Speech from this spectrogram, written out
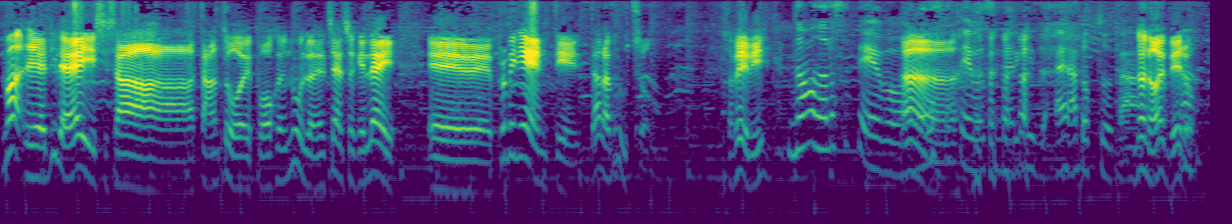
ma eh, di lei si sa tanto e poco e nulla, nel senso che lei è proveniente dall'Abruzzo. Sapevi? No, non lo sapevo. Ah. Non lo sapevo, signor Ghiselli. È una battuta. No, no, è vero. Ah.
